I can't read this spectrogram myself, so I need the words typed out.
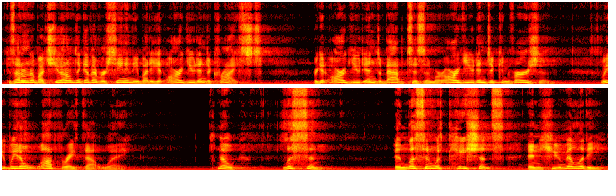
Because I don't know about you, I don't think I've ever seen anybody get argued into Christ or get argued into baptism or argued into conversion. We, we don't operate that way. No, listen and listen with patience and humility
